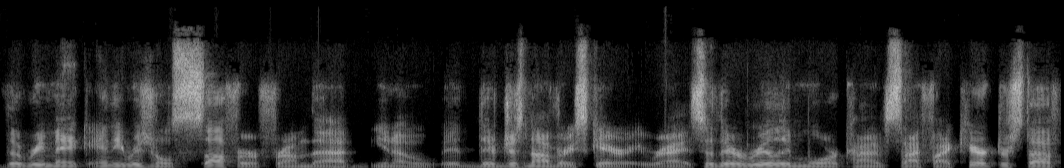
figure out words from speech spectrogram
the remake and the original suffer from that Mm-hmm. you know they're just not very scary right so they're really more kind of sci-fi character stuff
